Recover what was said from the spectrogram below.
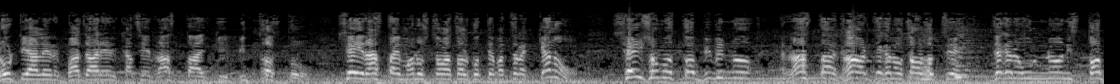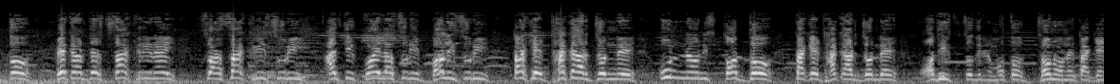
নটিয়ালের বাজারের কাছে রাস্তায় কি বিধ্বস্ত। সেই রাস্তায় মানুষ চলাচল করতে পারছে না। কেন? সেই সমস্ত বিভিন্ন রাস্তাঘাট যেখানে অচল হচ্ছে, যেখানে উন্নয়ন স্তব্ধ, বেকারদের চাকরি নেই চাকরি চুরি, আজকে কয়লা চুরি, বালি চুরি, তাকে ঢাকার জন্য, উন্নয়ন স্তব্ধ, তাকে ঢাকার জন্য অধীর চৌধুরীর মতো জননেতাকে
